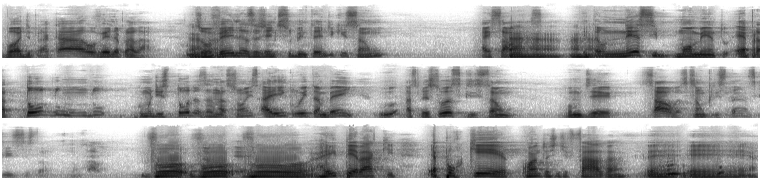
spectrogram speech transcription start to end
Bode para cá, ovelha para lá. As uhum. ovelhas a gente subentende que são as salvas. Então, nesse momento, é para todo mundo como diz todas as nações, aí inclui também as pessoas que são, vamos dizer, salvas, que são cristãs, que estão, estão salvas. Vou, vou, é. vou reiterar aqui. É porque quando a gente fala é, é,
